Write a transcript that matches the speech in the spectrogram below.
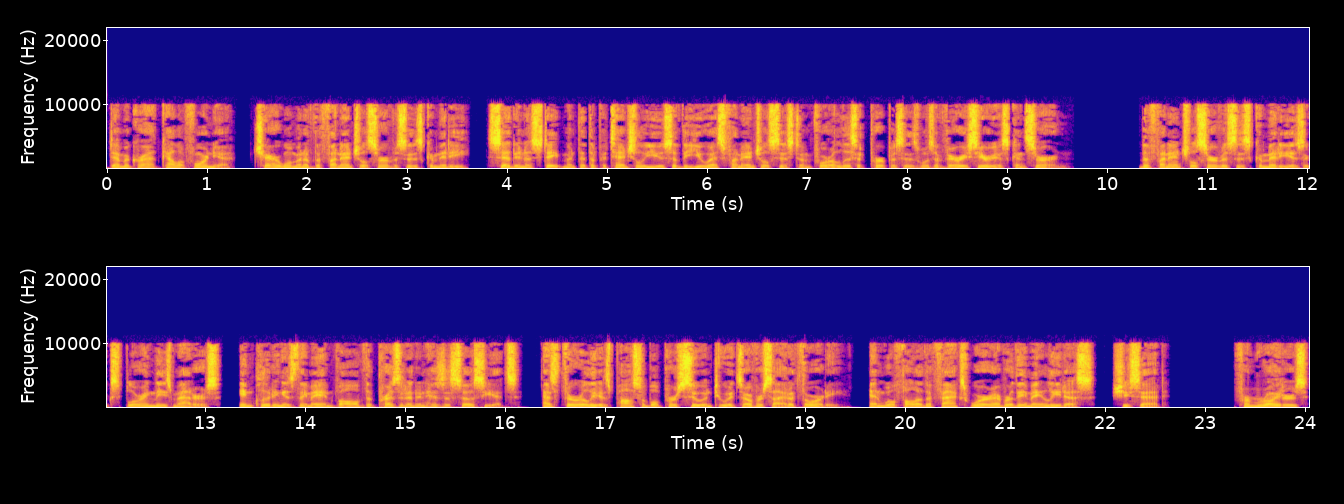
Democrat California, chairwoman of the Financial Services Committee, said in a statement that the potential use of the U.S. financial system for illicit purposes was a very serious concern. The Financial Services Committee is exploring these matters, including as they may involve the President and his associates, as thoroughly as possible pursuant to its oversight authority, and will follow the facts wherever they may lead us, she said. From Reuters,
